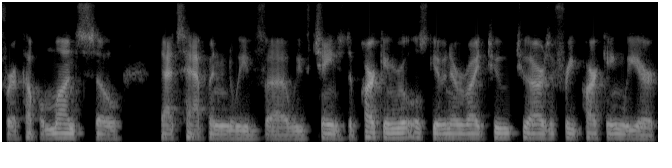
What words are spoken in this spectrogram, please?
for a couple months. So that's happened. We've uh, we've changed the parking rules, given everybody two two hours of free parking. We are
